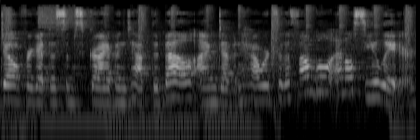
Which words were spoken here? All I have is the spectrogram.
Don't forget to subscribe and tap the bell. I'm Devin Howard for The Fumble, and I'll see you later.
